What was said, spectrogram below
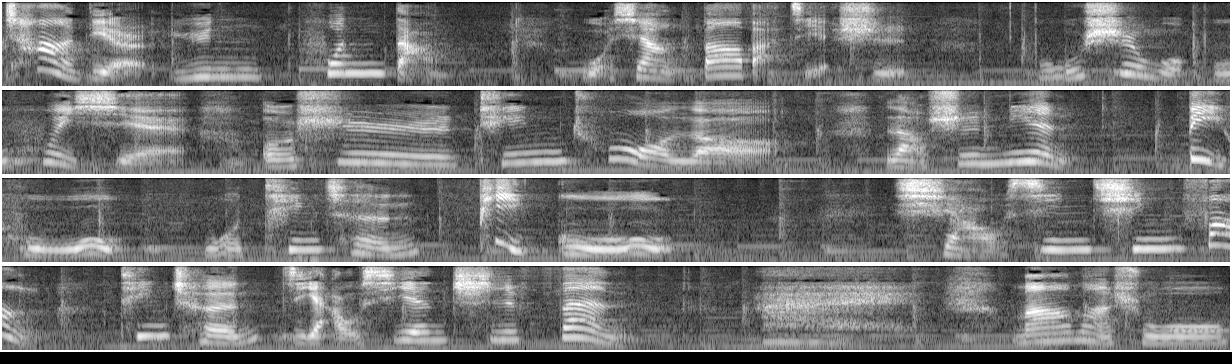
差点晕昏倒。我向爸爸解释。不是我不会写，而是听错了。老师念壁虎，我听成屁股；小心轻放，听成脚先吃饭。妈妈说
